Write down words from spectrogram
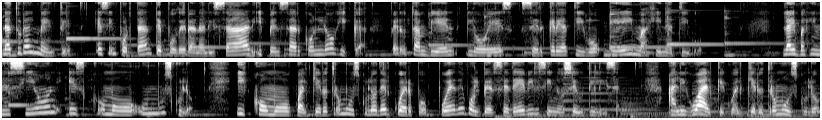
Naturalmente, es importante poder analizar y pensar con lógica, pero también lo es ser creativo e imaginativo. La imaginación es como un músculo y como cualquier otro músculo del cuerpo puede volverse débil si no se utiliza. Al igual que cualquier otro músculo,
